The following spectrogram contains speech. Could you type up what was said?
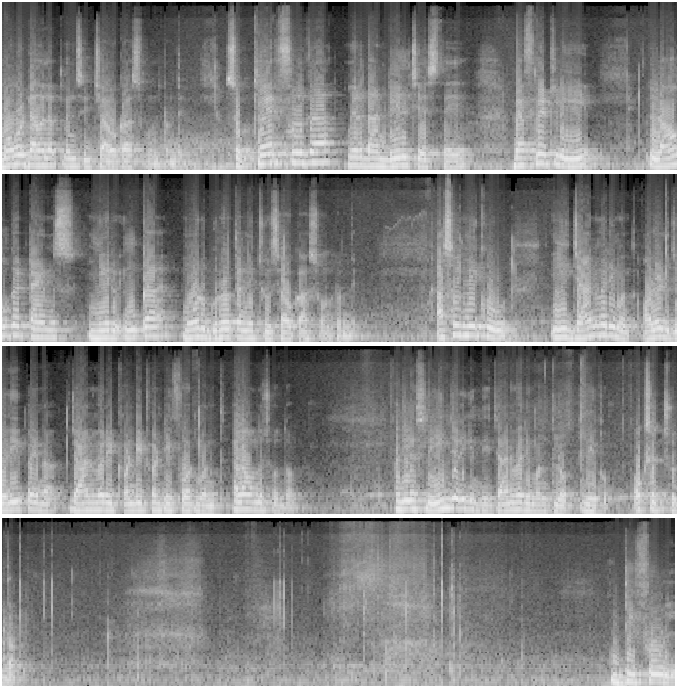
మోర్ డెవలప్మెంట్స్ ఇచ్చే అవకాశం ఉంటుంది. సో కేర్ఫుల్గా మీరు దాన్ని డీల్ చేస్తే డెఫినెట్లీ లాంగర్ టైమ్స్ మీరు ఇంకా మోర్ గ్రోత్ అనేది చూసే అవకాశం ఉంటుంది. అసలు మీకు ఈ జనవరి మంత్ ఆల్రెడీ జరిగిపోయిన January twenty twenty four month ఎలా ఉందో చూద్దాం. అది అసలు ఏం జరిగింది జనవరి మంత్లో మీకు? ఒకసారి చూద్దాం. The fool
